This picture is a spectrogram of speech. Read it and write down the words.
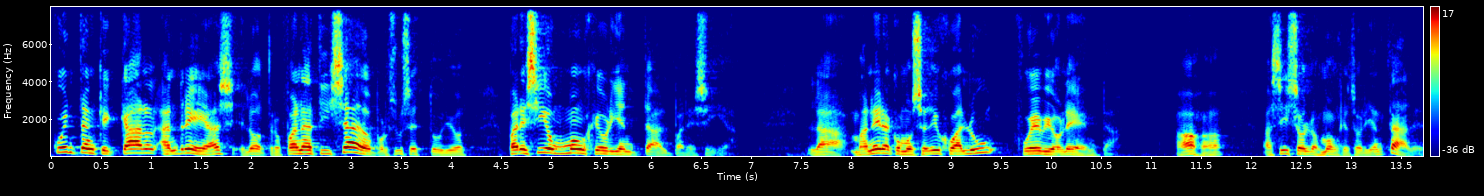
Cuentan que Carl Andreas, el otro, fanatizado por sus estudios, parecía un monje oriental, parecía. La manera como se dijo a Lu fue violenta. Ajá, así son los monjes orientales.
